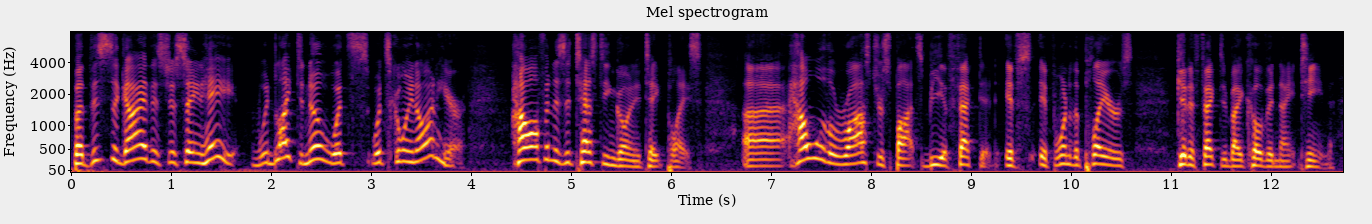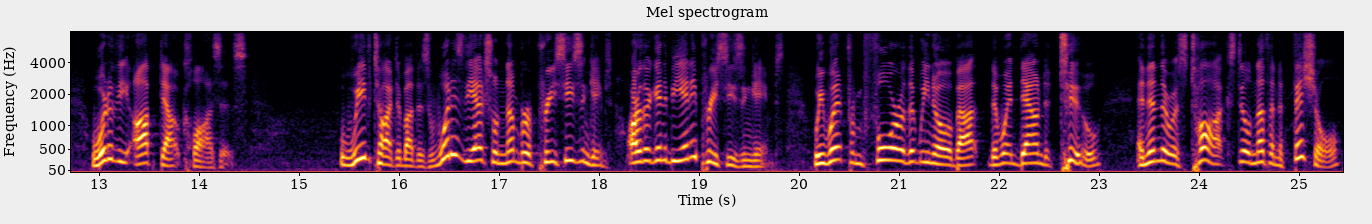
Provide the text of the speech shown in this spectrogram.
but this is a guy that's just saying, "Hey, we'd like to know what's what's going on here. How often is the testing going to take place? Uh, how will the roster spots be affected if if one of the players get affected by COVID nineteen? What are the opt out clauses? We've talked about this. What is the actual number of preseason games? Are there going to be any preseason games? We went from four that we know about, that went down to two, and then there was talk, still nothing official,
